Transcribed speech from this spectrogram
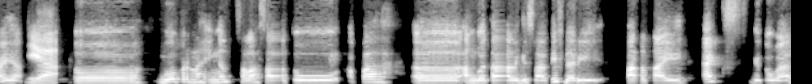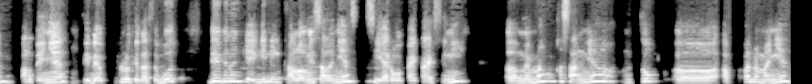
Kayak ya eh gue pernah ingat salah satu apa eh, anggota legislatif dari partai X gitu kan, partainya tidak perlu kita sebut. Dia bilang kayak gini, kalau misalnya si RUU PKS ini eh, memang kesannya untuk eh, apa namanya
